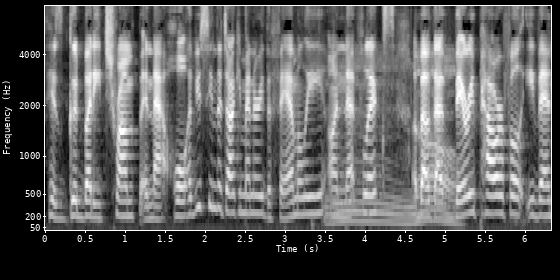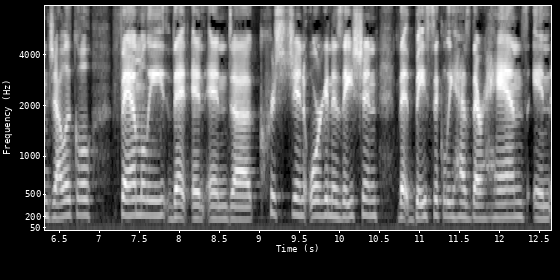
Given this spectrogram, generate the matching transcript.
His good buddy Trump and that whole. Have you seen the documentary The Family on Netflix mm, about no. that very powerful evangelical family that and and uh, Christian organization that basically has their hands in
